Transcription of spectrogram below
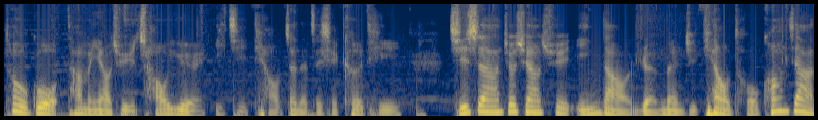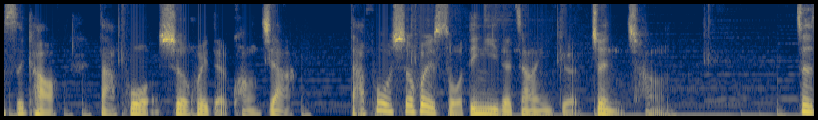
透过他们要去超越以及挑战的这些课题，其实啊，就是要去引导人们去跳脱框架思考，打破社会的框架，打破社会所定义的这样一个正常。这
